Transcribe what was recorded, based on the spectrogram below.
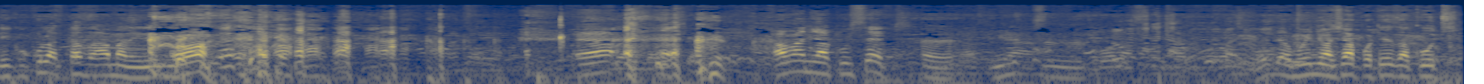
Ni kukula cover ama ni nini? Oh. Eh. Ama ni ya kuset. Moja mwenye washapoteza koti.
